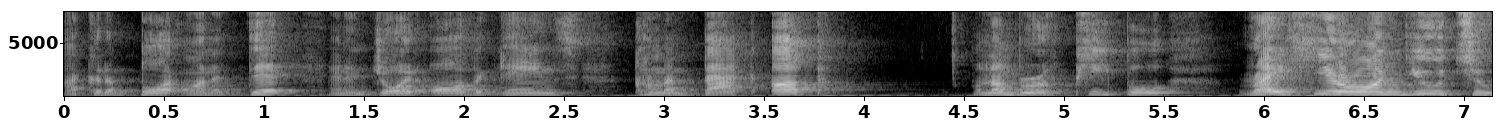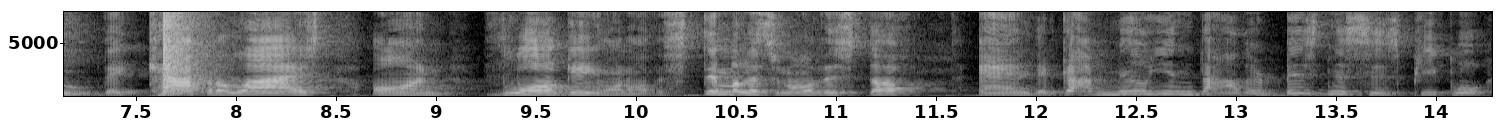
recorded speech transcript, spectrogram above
I could have bought on a dip and enjoyed all the gains coming back up. A number of people right here on YouTube, they capitalized on vlogging, on all the stimulus and all this stuff and they've got million dollar businesses. People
